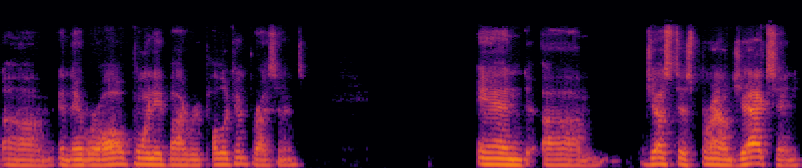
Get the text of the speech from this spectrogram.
um, and they were all appointed by Republican presidents. And um, Justice Brown Jackson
